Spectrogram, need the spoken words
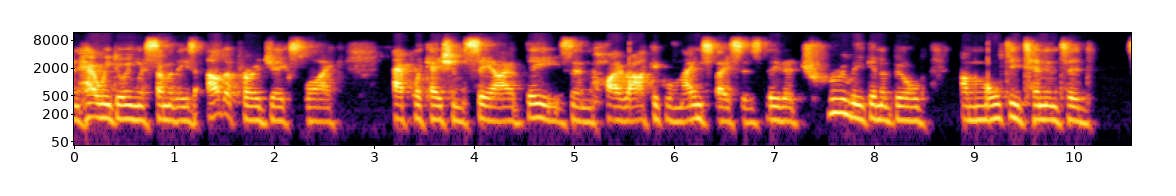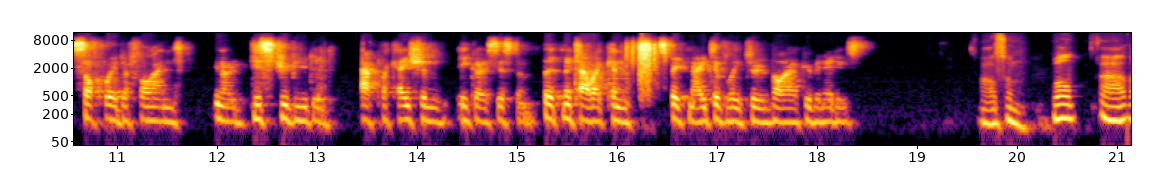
and how are we doing with some of these other projects like application CRDs and hierarchical namespaces that are truly going to build a multi-tenanted software defined you know distributed application ecosystem that Metallic can speak natively to via Kubernetes. Awesome. Well, uh,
